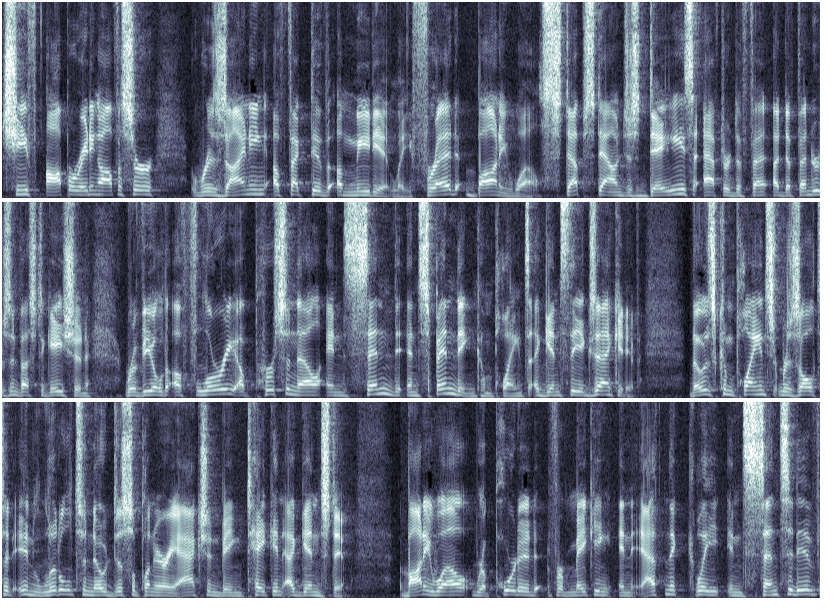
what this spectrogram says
chief operating officer resigning effective immediately. Fred Bonewell steps down just days after a defender's investigation revealed a flurry of personnel and, and spending complaints against the executive. Those complaints resulted in little to no disciplinary action being taken against him. Bonewell reported for making an ethnically insensitive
